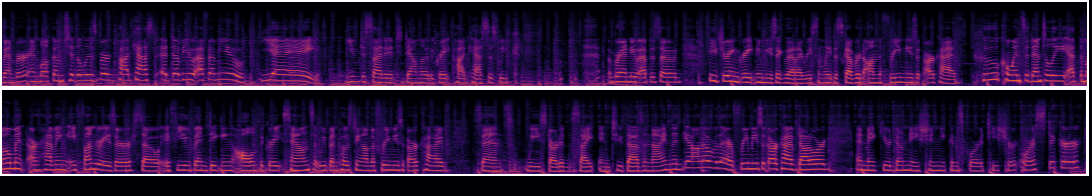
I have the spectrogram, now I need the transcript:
November, and welcome to the Liz Berg podcast at WFMU. Yay! You've decided to download a great podcast this week. a brand new episode featuring great new music that I recently discovered on the Free Music Archive, who coincidentally at the moment are having a fundraiser. So if you've been digging all of the great sounds that we've been posting on the Free Music Archive since we started the site in 2009, then get on over there, freemusicarchive.org, and make your donation. You can score a t shirt or a sticker.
